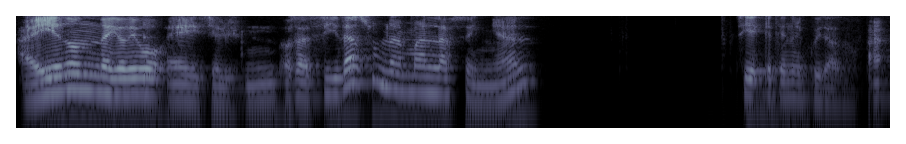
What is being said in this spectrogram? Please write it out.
ahí es donde yo digo, hey, si- o sea, si das una mala señal, Sí, hay que tener cuidado. Ah,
